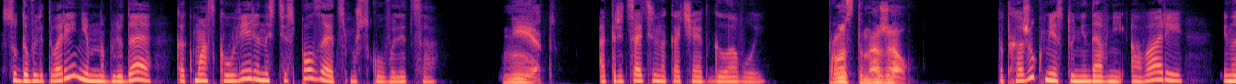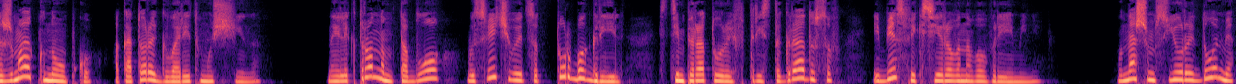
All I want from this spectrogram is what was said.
с удовлетворением наблюдая, как маска уверенности сползает с мужского лица. Нет. Отрицательно качает головой. Просто нажал. Подхожу к месту недавней аварии и нажимаю кнопку, о которой говорит мужчина. На электронном табло высвечивается турбогриль с температурой в 300 градусов и без фиксированного времени. В нашем с Юрой доме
